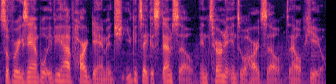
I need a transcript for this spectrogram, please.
So, for example, if you have heart damage, you can take a stem cell and turn it into a heart cell to help heal.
